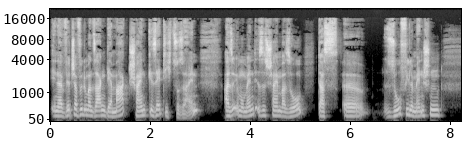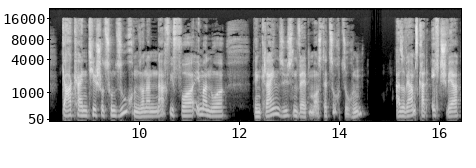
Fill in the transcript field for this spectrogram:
in der Wirtschaft würde man sagen, der Markt scheint gesättigt zu sein. Also im Moment ist es scheinbar so, dass äh, so viele Menschen gar keinen Tierschutzhund suchen, sondern nach wie vor immer nur den kleinen süßen Welpen aus der Zucht suchen. Also wir haben es gerade echt schwer,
